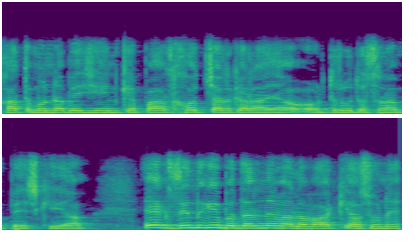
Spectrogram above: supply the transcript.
वसल्लम ख़ातमनबीजीन के पास ख़ुद चल कर आया और दरूद सलाम पेश किया। एक ज़िंदगी बदलने वाला वाक़ सुने।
